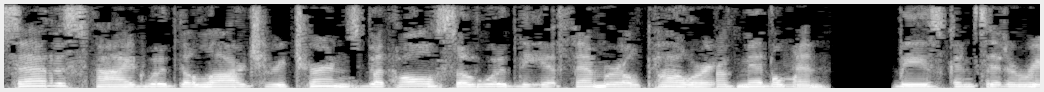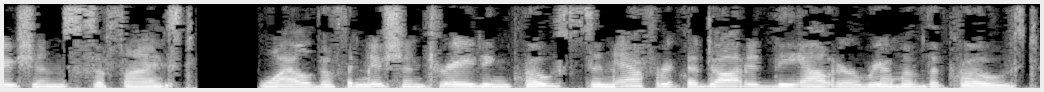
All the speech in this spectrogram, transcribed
satisfied with the large returns but also with the ephemeral power of middlemen. These considerations sufficed, while the Phoenician trading posts in Africa dotted the outer rim of the coast.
